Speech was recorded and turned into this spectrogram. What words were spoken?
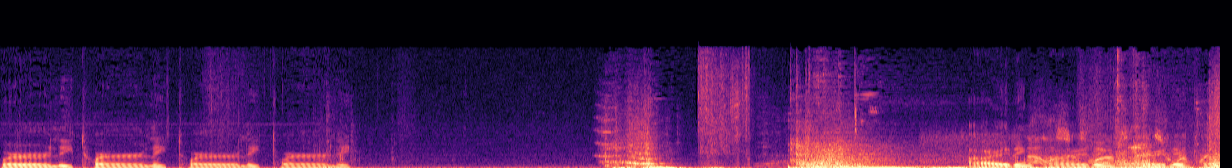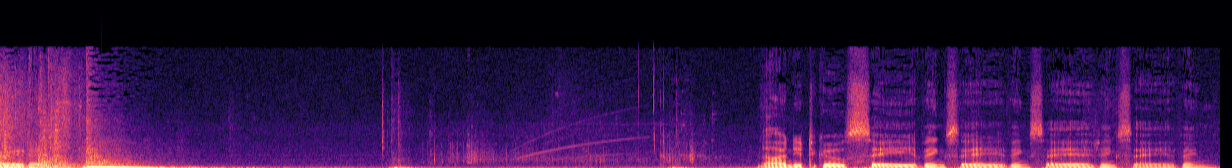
Twirly, twirly, twirly, twirly. Hiding, hiding, hiding, hiding. Now I need to go saving, saving, saving, saving.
